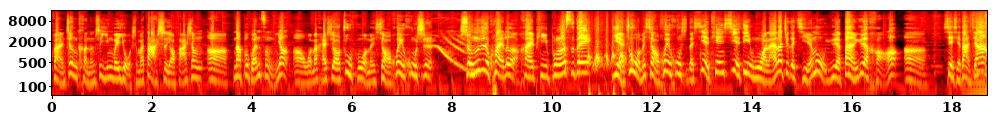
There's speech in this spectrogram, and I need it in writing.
反正可能是因为有什么大事要发生啊。那不管怎样啊，我们还是要祝福我们小慧护士。生日快乐，Happy Birthday！也祝我们小慧护士的谢天谢地我来了这个节目越办越好啊！谢谢大家。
